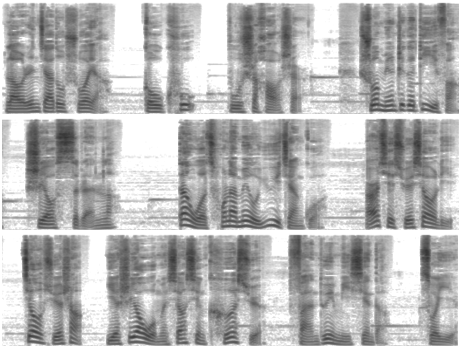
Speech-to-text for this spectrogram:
老人家都说呀，狗哭不是好事儿，说明这个地方是要死人了。但我从来没有遇见过，而且学校里教学上也是要我们相信科学，反对迷信的。所以，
